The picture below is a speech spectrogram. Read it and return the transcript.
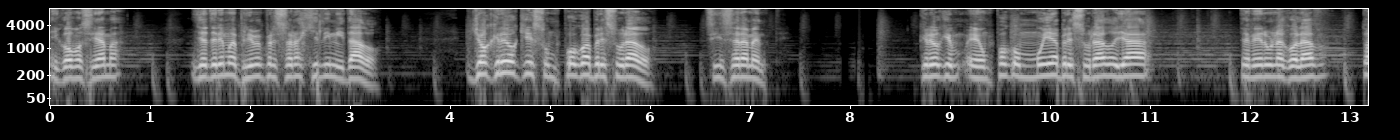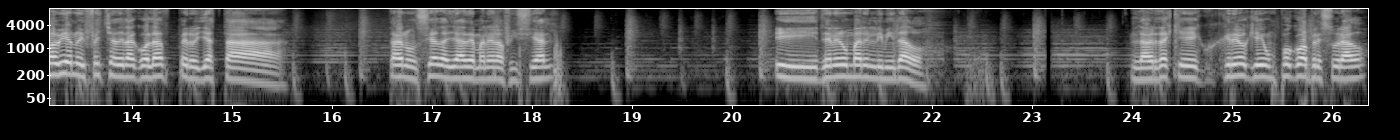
¿Y cómo se llama? Ya tenemos el primer personaje limitado. Yo creo que es un poco apresurado, sinceramente. Creo que es un poco muy apresurado ya tener una collab. Todavía no hay fecha de la collab, pero ya está, anunciada ya de manera oficial. Y tener un banner limitado. La verdad es que creo que es un poco apresurado.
